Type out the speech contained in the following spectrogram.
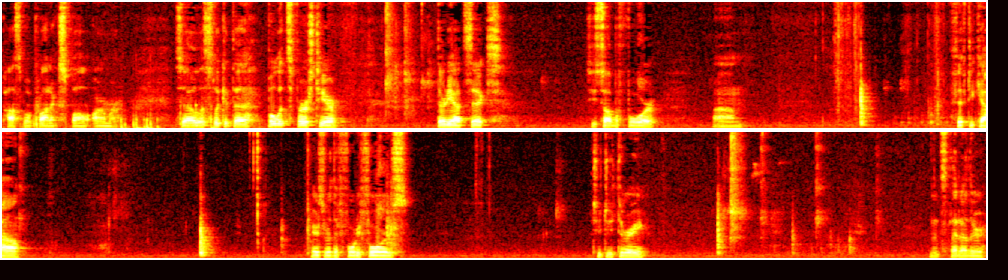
possible product spall armor. So let's look at the bullets first here. 30 6, as you saw before, um, 50 cal. Here's where the 44s, 223. That's that other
